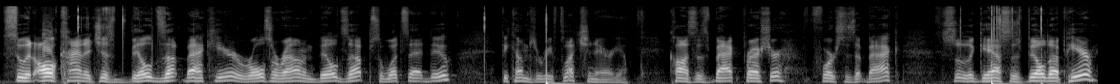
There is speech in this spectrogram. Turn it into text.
so it all kind of just builds up back here, rolls around and builds up. So what's that do? Becomes a reflection area. Causes back pressure, forces it back. So the gases build up here.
